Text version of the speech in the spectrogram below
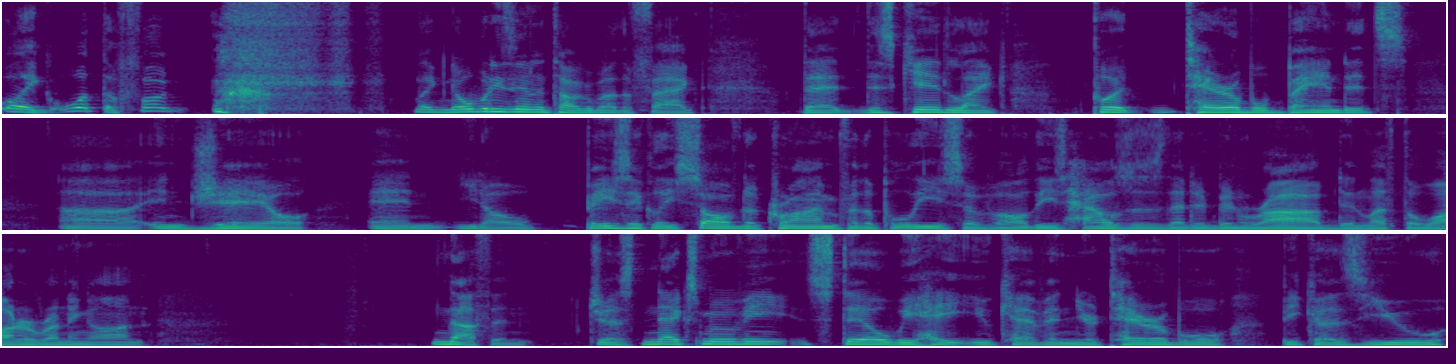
Like, what the fuck? like, nobody's gonna talk about the fact that this kid like put terrible bandits uh, in jail and you know basically solved a crime for the police of all these houses that had been robbed and left the water running on. Nothing. Just next movie, still we hate you, Kevin. You're terrible because you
